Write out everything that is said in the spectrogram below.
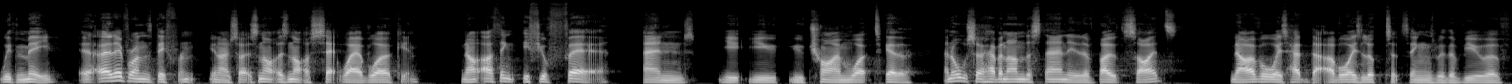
with me, and everyone's different, you know, so it's not it's not a set way of working. You know, I think if you're fair and you you you try and work together and also have an understanding of both sides. You know, I've always had that. I've always looked at things with a view of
